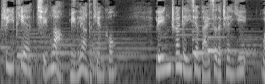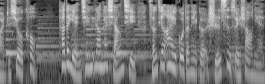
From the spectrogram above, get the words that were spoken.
是一片晴朗明亮的天空。林穿着一件白色的衬衣，挽着袖扣，他的眼睛让他想起曾经爱过的那个十四岁少年，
